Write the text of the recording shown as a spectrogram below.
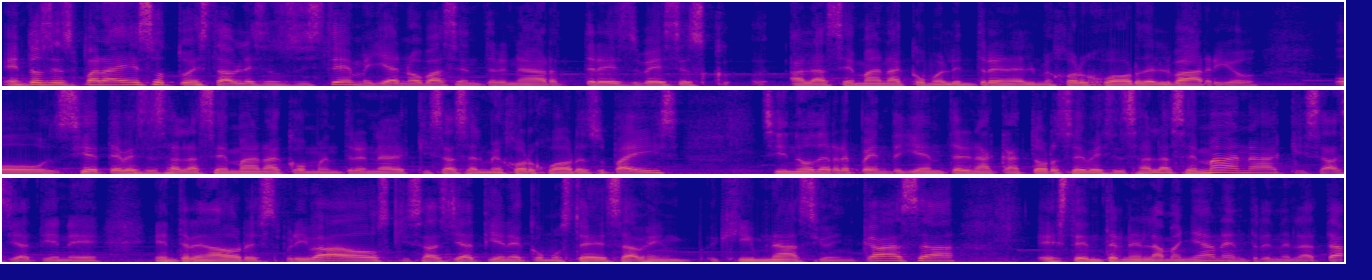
Entonces para eso tú estableces un sistema y ya no vas a entrenar tres veces a la semana como le entrena el mejor jugador del barrio o siete veces a la semana como entrena quizás el mejor jugador de su país, sino de repente ya entrena 14 veces a la semana, quizás ya tiene entrenadores privados, quizás ya tiene, como ustedes saben, gimnasio en casa, este, entrena en la mañana, entrena en la tarde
